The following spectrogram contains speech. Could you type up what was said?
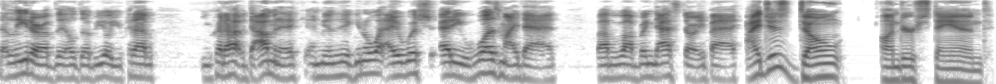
the leader of the LWO, you could have you could have Dominic and be like, you know what? I wish Eddie was my dad. Blah blah blah. Bring that story back. I just don't understand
